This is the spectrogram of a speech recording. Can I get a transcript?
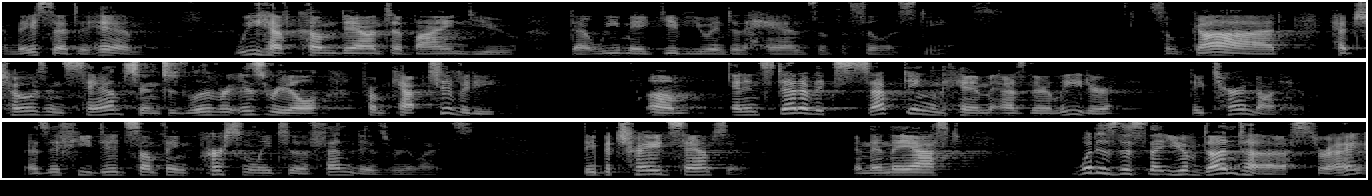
And they said to him, We have come down to bind you, that we may give you into the hands of the Philistines. So God had chosen Samson to deliver Israel from captivity. Um, and instead of accepting him as their leader, they turned on him, as if he did something personally to offend the Israelites. They betrayed Samson. And then they asked, What is this that you have done to us, right?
